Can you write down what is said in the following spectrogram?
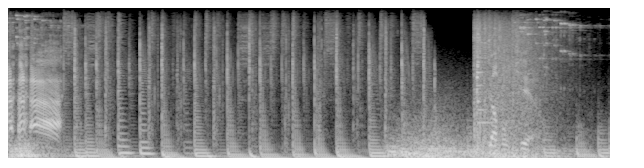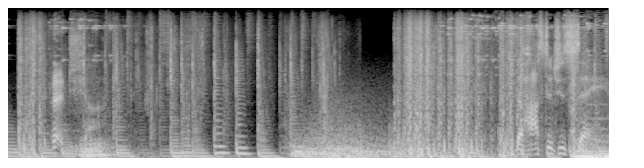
Double kill. Headshot. The hostage is saved.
